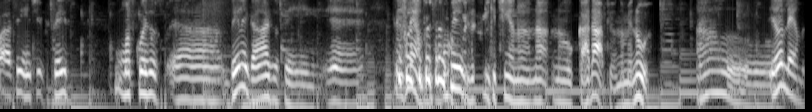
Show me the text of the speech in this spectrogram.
Assim, a gente fez umas coisas é, bem legais, assim. É, e foi super tranquilo. coisa assim que tinha no, na, no cardápio, no menu? Ah, eu lembro.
